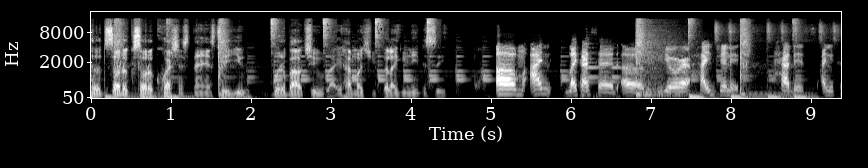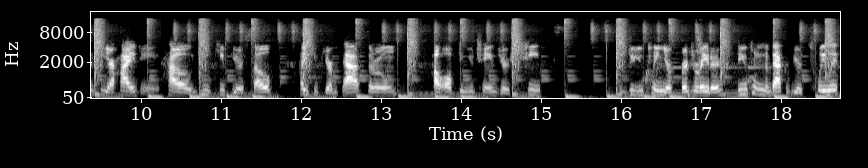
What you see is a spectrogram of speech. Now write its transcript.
to, so the so the question stands to you. What about you? Like how much you feel like you need to see? Um, I like I said, um, your hygienic habits. I need to see your hygiene, how you keep yourself, how you keep your bathroom, how often you change your sheets. Do you clean your refrigerator? Do you clean the back of your toilet?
